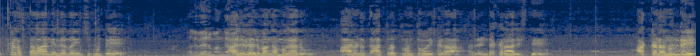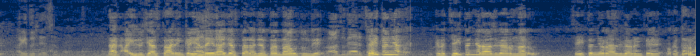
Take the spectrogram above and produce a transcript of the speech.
ఇక్కడ స్థలాన్ని నిర్ణయించుకుంటే అలివేలు మంగ అలివేలు మంగమ్మ గారు ఆవిడ దాతృత్వంతో ఇక్కడ రెండెకరాలు ఇస్తే అక్కడ నుండి ఐదు చేశాం. ఐదు చేస్తారు ఇంకా ఎన్నైనా చేస్తారు అది ఎంతన్నా అవుతుంది. చైతన్య ఇక్కడ చైతన్య రాజు గారు ఉన్నారు. చైతన్య రాజు గారు అంటే ఒక ధర్మ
